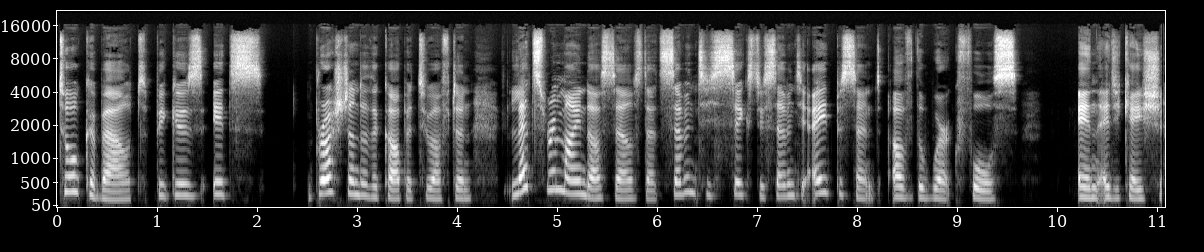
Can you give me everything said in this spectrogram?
talk about because it's brushed under the carpet too often. Let's remind ourselves that 76 to 78% of the workforce in education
